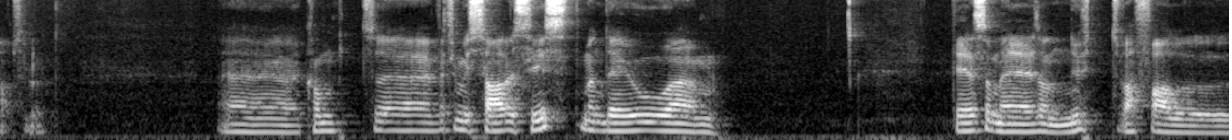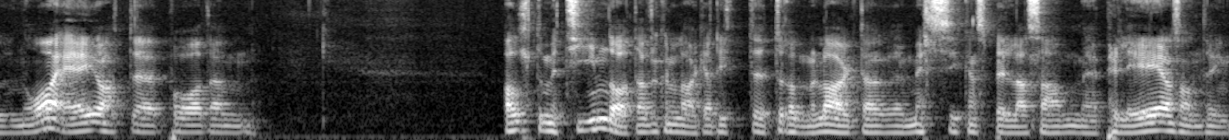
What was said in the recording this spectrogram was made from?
absolutt. Uh, kommet eh, jeg vet ikke om jeg sa det sist, men det er jo ehm, Det som er sånn nytt, i hvert fall nå, er jo at eh, på den Ultimate Team, da, der du kan lage ditt eh, drømmelag, der Messi kan spille sammen med Pelé og sånne ting.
